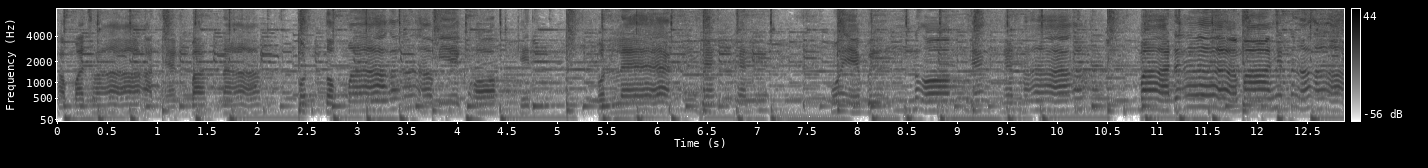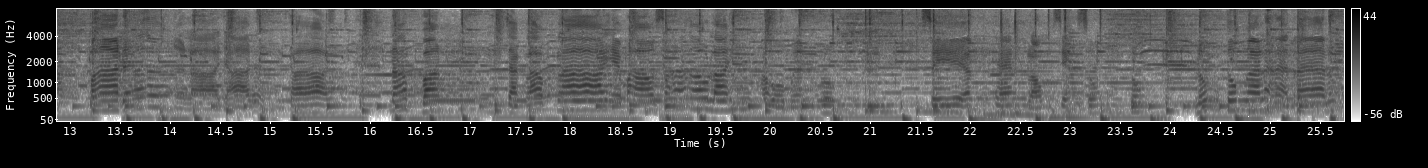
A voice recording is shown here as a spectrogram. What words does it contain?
ธรรมชาติแห่งบ้านน้ำฝนตกมามีของกินฝนแลงแห่งแผ่นดินห้วยบึงน้องแห่งเงินหามาเด้อมาเห็นหน้ามาเด้อลาอย่าเดินทางนับวันจากลาบกลายบ่าวสาวไหลเข้าเมือง เสียงแคนกล่อมเสียงสุงตุ้งลุงตุ้งละแตรลุง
